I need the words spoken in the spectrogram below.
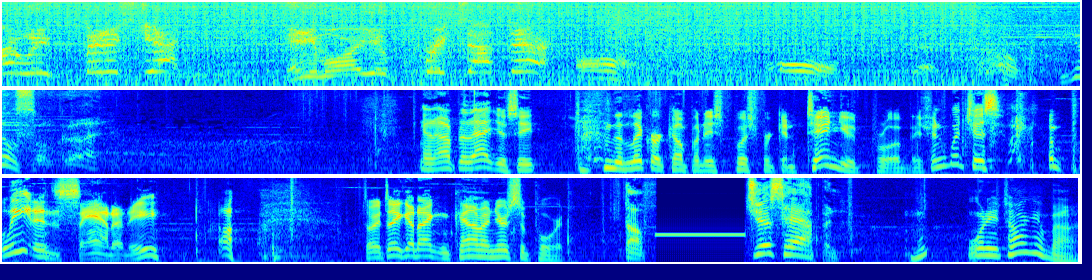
Are we finished yet? Any more of you freaks out there? Oh, oh, shit. oh, feels so good. And after that, you see, the liquor companies push for continued prohibition, which is complete insanity. so I take it I can count on your support. The f- just happened. Hmm? What are you talking about?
